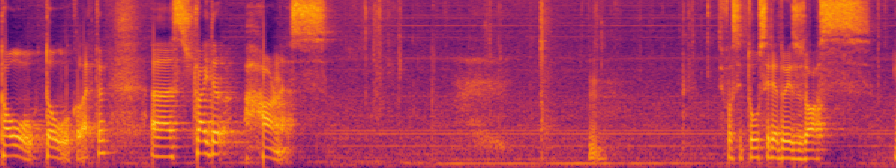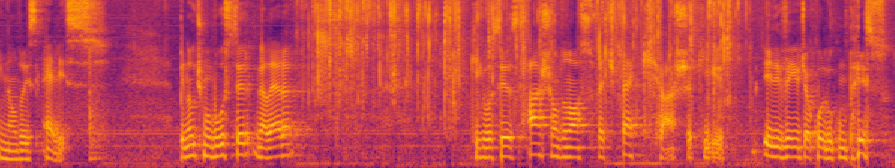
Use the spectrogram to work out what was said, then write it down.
Toll, Toll Collector, uh, Strider Harness. Hum. Se fosse Tool seria dois Os e não dois L's. Penúltimo booster, galera. O que, vocês acham do nosso Fatpack? Acha que ele veio de acordo com o preço?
